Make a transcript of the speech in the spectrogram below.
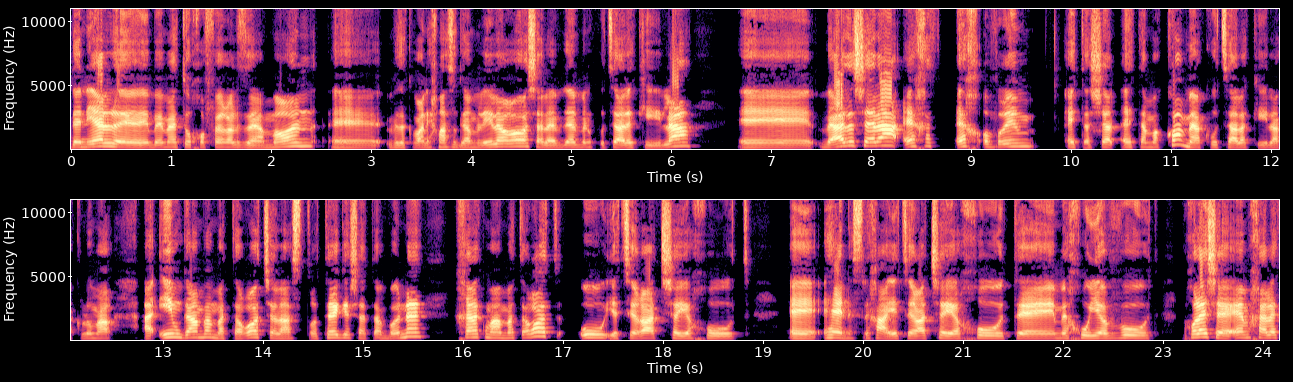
דניאל אה, באמת הוא חופר על זה המון, וזה כבר נכנס גם לי לראש, על ההבדל בין קבוצה לקהילה, ואז השאלה איך, איך עוברים את, הש... את המקום מהקבוצה לקהילה, כלומר, האם גם במטרות של האסטרטגיה שאתה בונה, חלק מהמטרות הוא יצירת שייכות, הן, סליחה, יצירת שייכות, מחויבות, וכולי, שהם חלק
